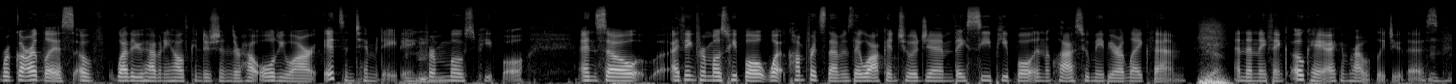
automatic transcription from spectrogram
regardless of whether you have any health conditions or how old you are, it's intimidating for most people. And so I think for most people, what comforts them is they walk into a gym, they see people in the class who maybe are like them, Yeah. and then they think, okay, I can probably do this. Mm-hmm.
